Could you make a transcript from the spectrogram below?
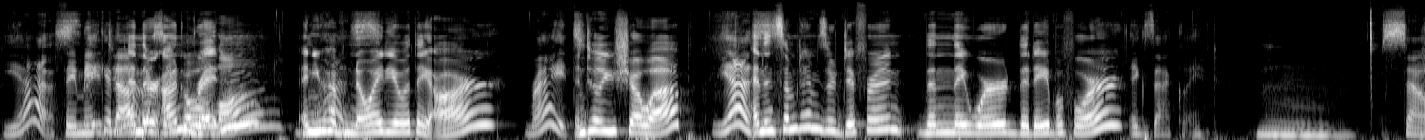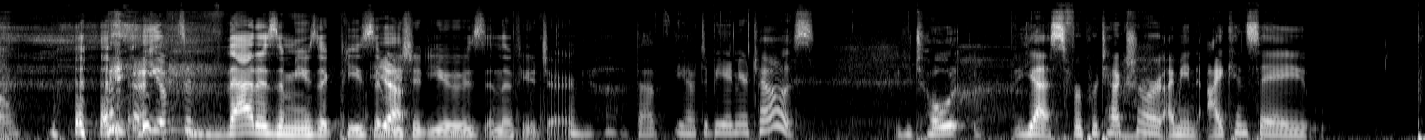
Yes. They make it do. up and they're as they go unwritten along? and you have no idea what they are Right. until you show up yes. and then sometimes they're different than they were the day before exactly. Hmm. So you have to that is a music piece that Yeah. we should use in the future that you have to be on your toes. You told yes for protection order. I mean, I can say p-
